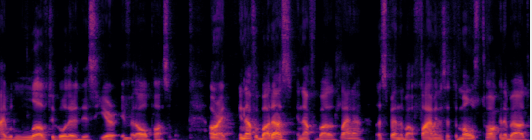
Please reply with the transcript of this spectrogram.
I would love to go there this year if Mm. at all possible. All right, enough about us. Enough about Atlanta. Let's spend about five minutes at the most talking about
